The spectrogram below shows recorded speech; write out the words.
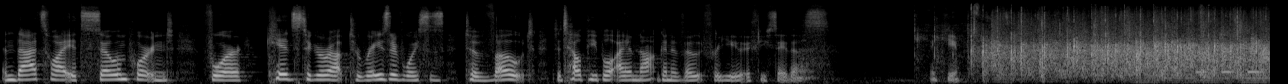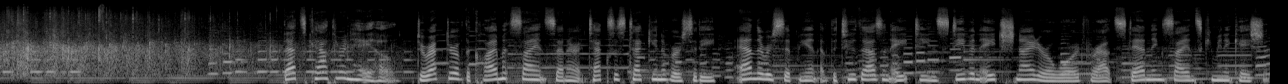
And that's why it's so important for kids to grow up, to raise their voices, to vote, to tell people, I am not going to vote for you if you say this. Thank you. That's Katharine Hayhoe, Director of the Climate Science Center at Texas Tech University and the recipient of the 2018 Stephen H. Schneider Award for Outstanding Science Communication.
